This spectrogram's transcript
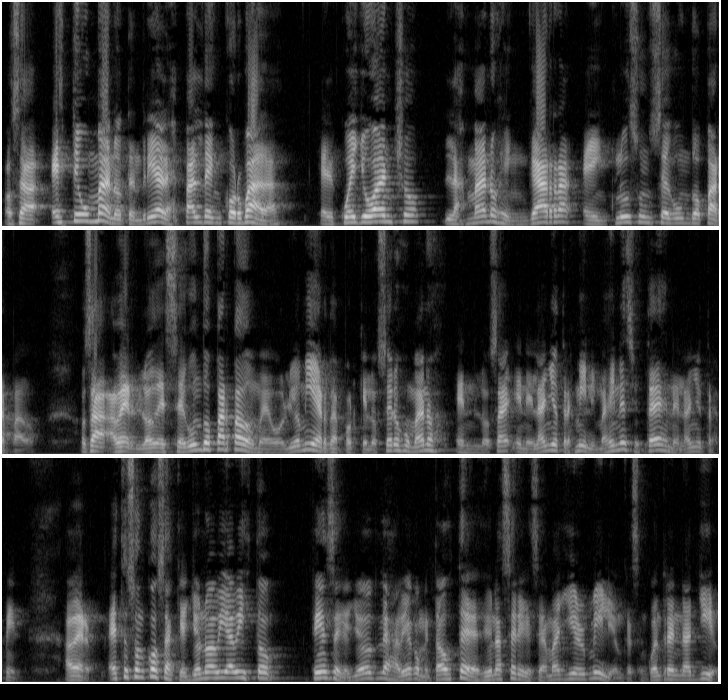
O sea, este humano tendría la espalda encorvada, el cuello ancho, las manos en garra e incluso un segundo párpado. O sea, a ver, lo de segundo párpado me volvió mierda porque los seres humanos en, los, en el año 3000, imagínense ustedes en el año 3000. A ver, estas son cosas que yo no había visto, fíjense que yo les había comentado a ustedes de una serie que se llama Year Million, que se encuentra en Nat Geo.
